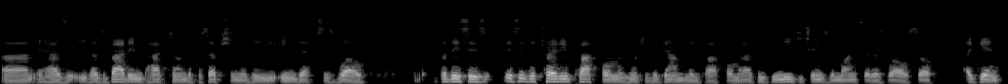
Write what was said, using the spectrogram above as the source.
Um, it has it has a bad impact on the perception of the index as well. But this is this is a trading platform as much as a gambling platform, and I think you need to change the mindset as well. So Again,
